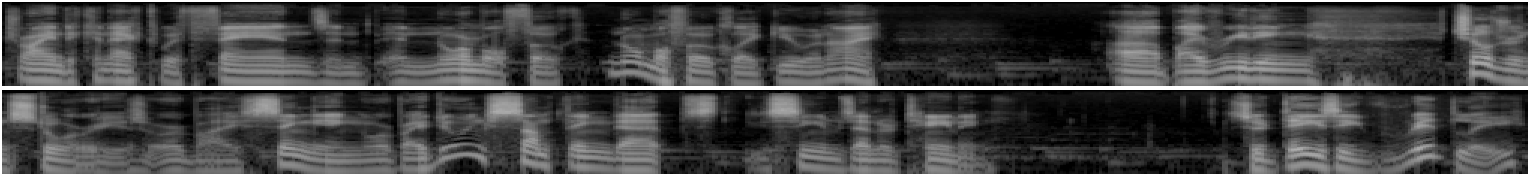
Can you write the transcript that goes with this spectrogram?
trying to connect with fans and, and normal folk, normal folk like you and I, uh, by reading children's stories or by singing or by doing something that seems entertaining. So Daisy Ridley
